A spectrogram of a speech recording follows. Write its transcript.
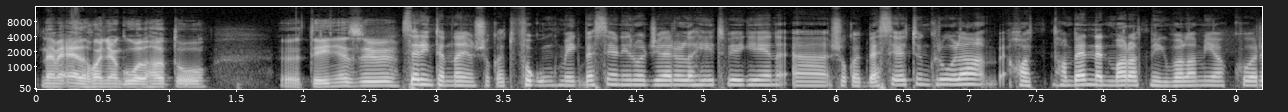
nem elhanyagolható tényező. Szerintem nagyon sokat fogunk még beszélni Rogerről a hétvégén, sokat beszéltünk róla. Ha, ha benned maradt még valami, akkor,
